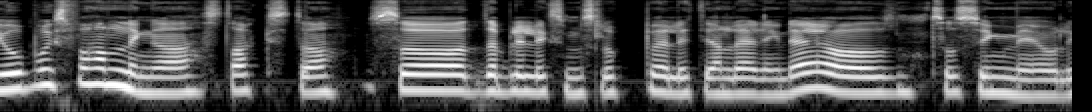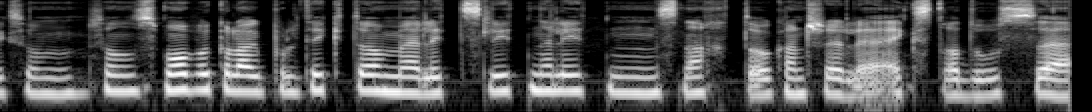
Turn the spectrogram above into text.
jordbruksforhandlinger straks, da. Så det blir liksom sluppet litt i anledning det. Og så synger vi jo liksom sånn småbrukarlagpolitikk, da, med litt sliten eliten snert og kanskje ekstra dose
